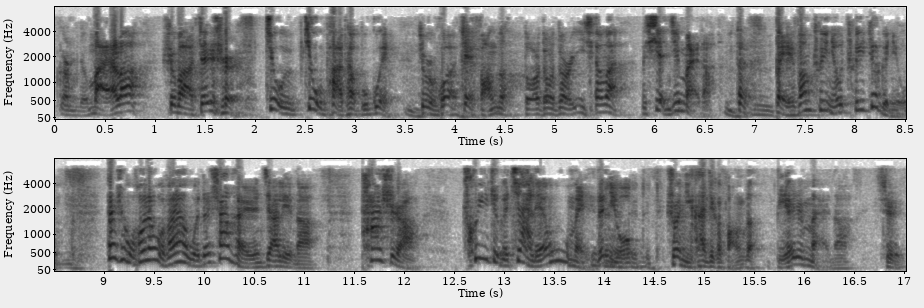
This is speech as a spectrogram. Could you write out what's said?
哥们就买了，是吧？真是就就怕它不贵，就是说这房子多少多少多少一千万现金买的。但北方吹牛吹这个牛，但是我后来我发现我在上海人家里呢，他是啊吹这个价廉物美的牛，说你看这个房子别人买呢是。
